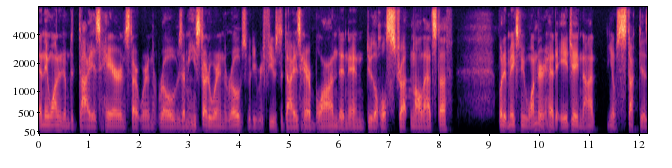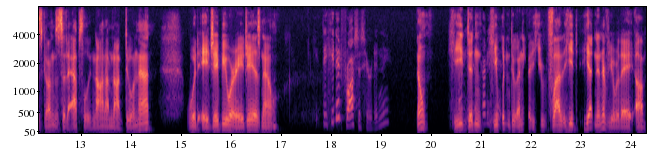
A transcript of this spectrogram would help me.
And they wanted him to dye his hair and start wearing the robes. I mean, he started wearing the robes, but he refused to dye his hair blonde and, and do the whole strut and all that stuff. But it makes me wonder had AJ not, you know, stuck to his guns and said, absolutely not, I'm not doing that, would AJ be where AJ is now? He, he did Frost's here, didn't he? No, he didn't. he He did. wouldn't do anything. He flat. He he had an interview where they um,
